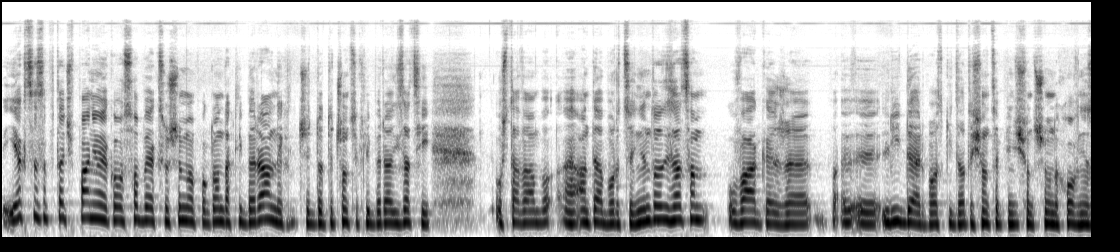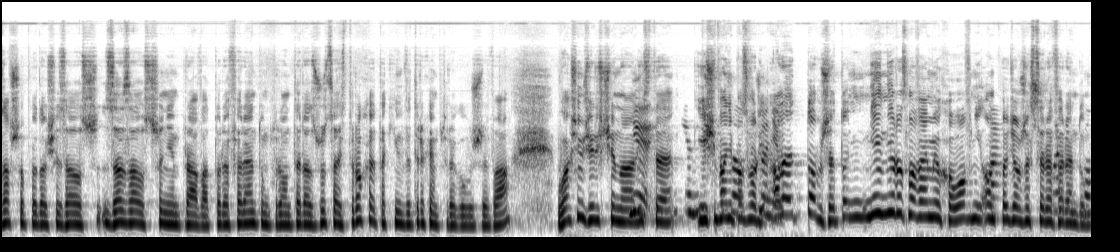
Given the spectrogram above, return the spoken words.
Ja chcę zapytać panią jako osobę, jak słyszymy o poglądach liberalnych, czy dotyczących liberalizacji ustawy e, antyaborcyjnej, no to zwracam uwagę, że e, e, lider Polski 2050 Szymon Hołownia zawsze opowiadał się za, za zaostrzeniem prawa. To referendum, które on teraz rzuca, jest trochę takim wytrychem, którego używa. Właśnie wzięliście na Nie, listę, nie, nie jeśli pani pozwoli, ale dobrze, to nie, nie rozmawiajmy o Hołowni, on powiedział, że chce referendum.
